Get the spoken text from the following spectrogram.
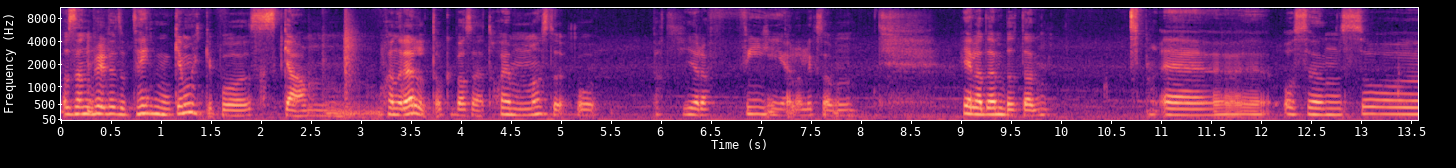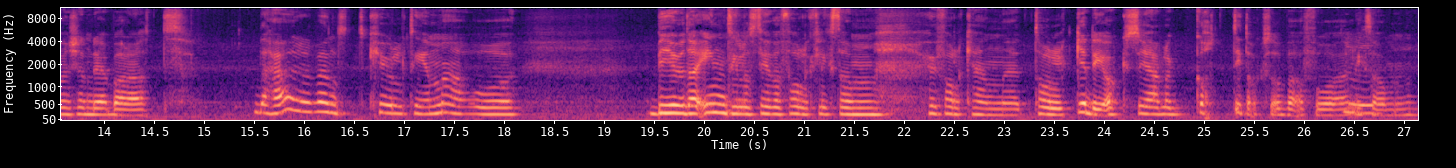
Och sen började jag typ tänka mycket på skam generellt och bara så här att skämmas typ och att göra fel och liksom hela den biten. Eh, och sen så kände jag bara att det här var ett kul tema och bjuda in till och se vad folk liksom hur folk kan eh, tolka det och så jävla gottigt också att bara få Mm. liksom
